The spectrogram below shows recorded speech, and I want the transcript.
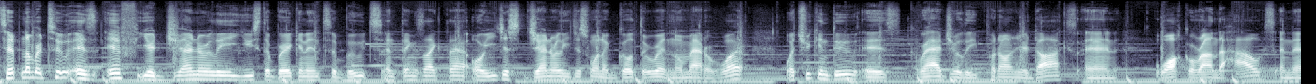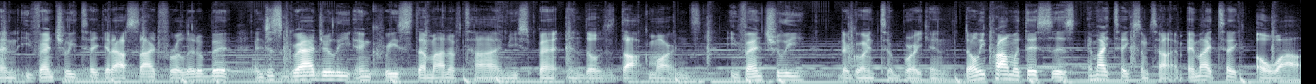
Tip number two is if you're generally used to breaking into boots and things like that, or you just generally just want to go through it no matter what, what you can do is gradually put on your docs and walk around the house and then eventually take it outside for a little bit and just gradually increase the amount of time you spent in those Doc Martens. Eventually, they're going to break in. The only problem with this is it might take some time. It might take a while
